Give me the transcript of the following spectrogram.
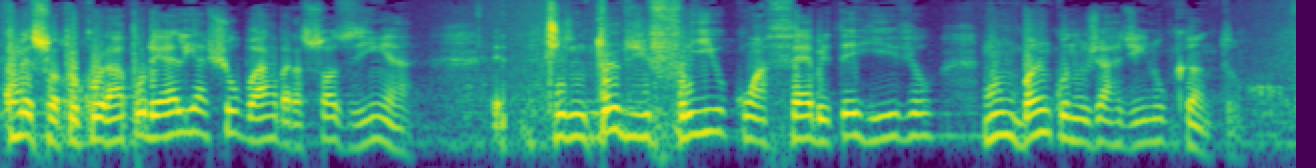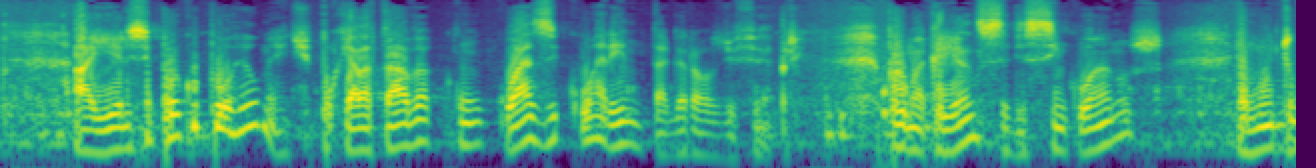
Começou a procurar por ela e achou Bárbara sozinha, tilintando de frio, com a febre terrível, num banco no jardim, no canto. Aí ele se preocupou realmente, porque ela estava com quase 40 graus de febre. Para uma criança de 5 anos, é muito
